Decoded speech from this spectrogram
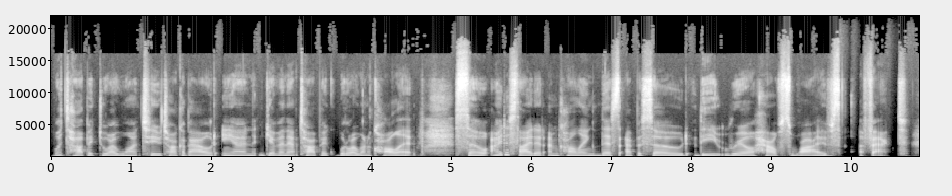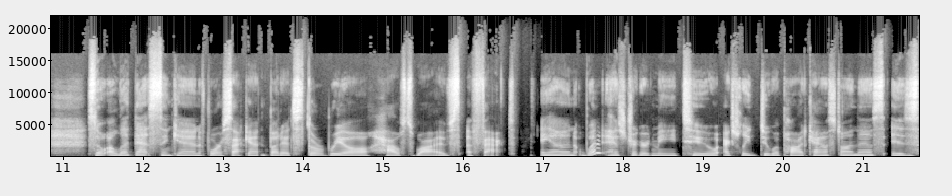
what topic do I want to talk about? And given that topic, what do I want to call it? So I decided I'm calling this episode The Real Housewives effect. So I'll let that sink in for a second, but it's the real housewives effect. And what has triggered me to actually do a podcast on this is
